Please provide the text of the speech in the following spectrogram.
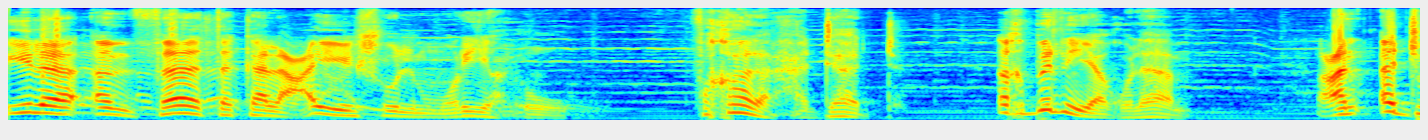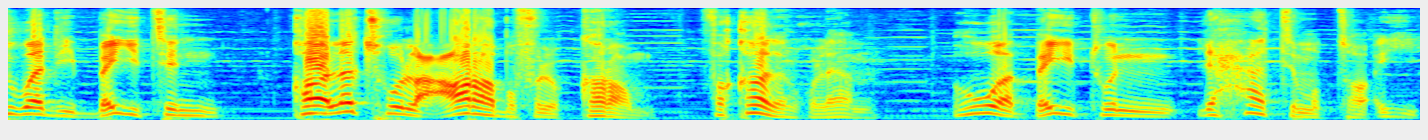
إلى أن فاتك العيش المريح. فقال الحجاج أخبرني يا غلام عن أجود بيت قالته العرب في الكرم. فقال الغلام هو بيت لحاتم الطائي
